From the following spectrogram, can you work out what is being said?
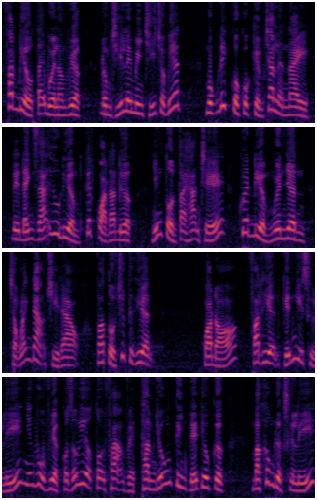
Phát biểu tại buổi làm việc, đồng chí Lê Minh Trí cho biết, mục đích của cuộc kiểm tra lần này để đánh giá ưu điểm, kết quả đạt được, những tồn tại hạn chế, khuyết điểm nguyên nhân trong lãnh đạo chỉ đạo và tổ chức thực hiện. Qua đó, phát hiện kiến nghị xử lý những vụ việc có dấu hiệu tội phạm về tham nhũng kinh tế tiêu cực mà không được xử lý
